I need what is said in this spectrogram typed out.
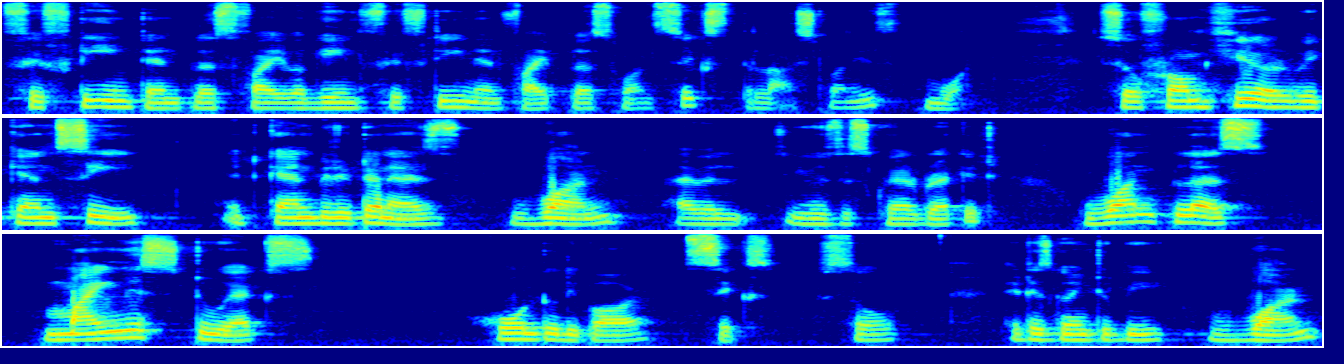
15 10 plus 5 again 15 and 5 plus 1 6 the last one is 1 so from here we can see it can be written as 1 I will use the square bracket. 1 plus minus 2x whole to the power 6 so it is going to be 1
